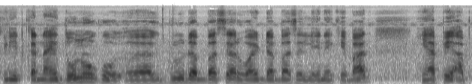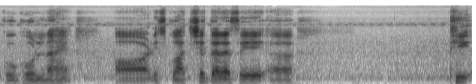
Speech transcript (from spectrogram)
क्रिएट करना है। दोनों को ब्लू डब्बा से और वाइट डब्बा से लेने के बाद यहाँ पे आपको घोलना है। और इसको अच्छे तरह से ठीक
